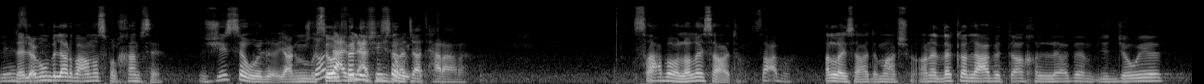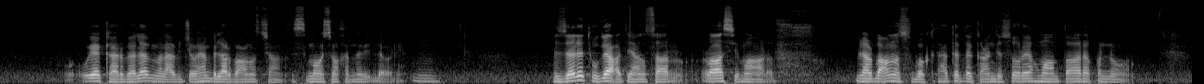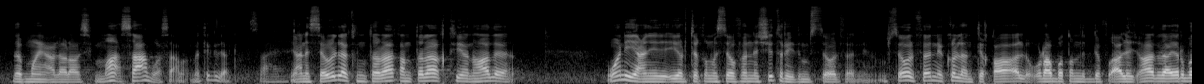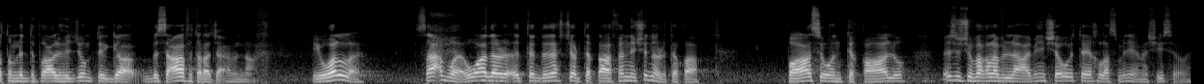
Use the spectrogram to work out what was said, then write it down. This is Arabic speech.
ده يلعبون بالأربعة ونص بالخمسة. إيش يسوي؟ يعني المستوى لاعب الفني في يسوي؟ درجات حرارة؟ صعبة والله الله يساعدهم صعبة. الله يساعده ما أعرف شو. أنا أتذكر لعبت آخر لعبة الجويه ويا كربلاء بملعب الجويه هم بالأربعة ونص كان الموسم أخذنا بالدوري مم. نزلت وقعت يعني صار راسي ما أعرف. بالأربعة ونص بوقت حتى أتذكر عندي صورة يوم طارق إنه ذب مي على راسي. ما صعبة صعبة ما تقدر. صحيح. يعني أسوي لك انطلاق انطلاقتين هذا وين يعني يرتقي المستوى الفني شو تريد المستوى الفني؟ المستوى الفني كله انتقال وربط من الدفاع هذا يربط من الدفاع الهجوم تلقى باسعاف تراجع من هناك إي والله صعبة هو هذا أنت تحكي ارتقاء فني شنو ارتقاء؟ باس وانتقال. إيش أشوف أغلب اللاعبين شوته يخلص منيه ما شو يسوي؟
